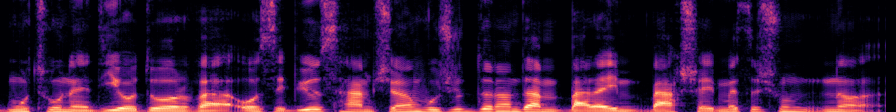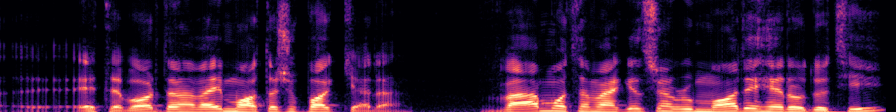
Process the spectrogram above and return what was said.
متون دیودور و اوزیبیوس همچنان وجود دارن در برای بخشای مثلشون اعتبار دارن و این ماتاشو پاک کردن و متمرکزشون رو ماد هرودوتی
